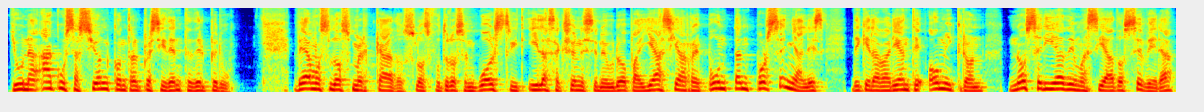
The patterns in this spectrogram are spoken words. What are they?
y una acusación contra el presidente del Perú. Veamos los mercados. Los futuros en Wall Street y las acciones en Europa y Asia repuntan por señales de que la variante Omicron no sería demasiado severa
